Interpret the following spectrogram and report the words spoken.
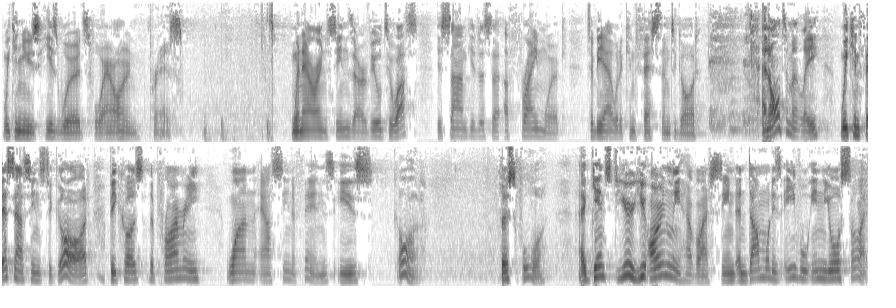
we can use his words for our own prayers. When our own sins are revealed to us, this psalm gives us a, a framework to be able to confess them to God. And ultimately, we confess our sins to God because the primary one our sin offends is God. Verse 4 Against you, you only have I sinned and done what is evil in your sight.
